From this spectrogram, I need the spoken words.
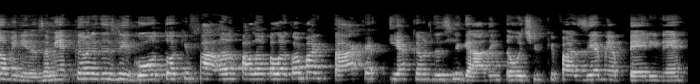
Então, meninas, a minha câmera desligou, tô aqui falando, falando, falando com a maritaca e a câmera desligada, então eu tive que fazer a minha pele, né,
